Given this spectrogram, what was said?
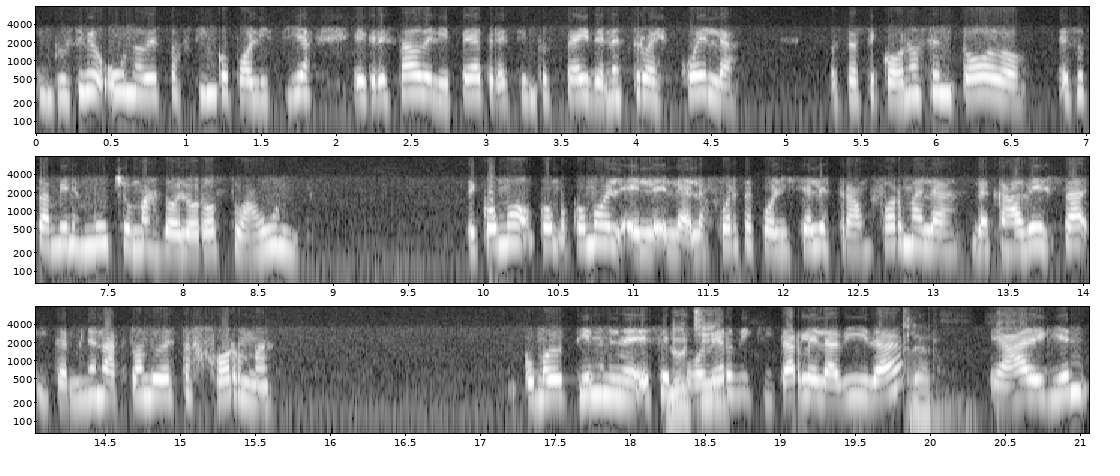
inclusive uno de esos cinco policías egresado del IPEA 306 de nuestra escuela. O sea, se conocen todo. Eso también es mucho más doloroso aún. De cómo, cómo, cómo las fuerzas policiales transforman la, cabeza y terminan actuando de esta forma. Cómo tienen ese poder de quitarle la vida a alguien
